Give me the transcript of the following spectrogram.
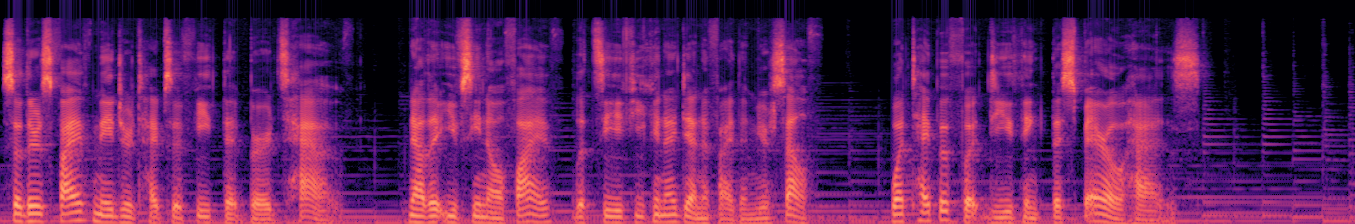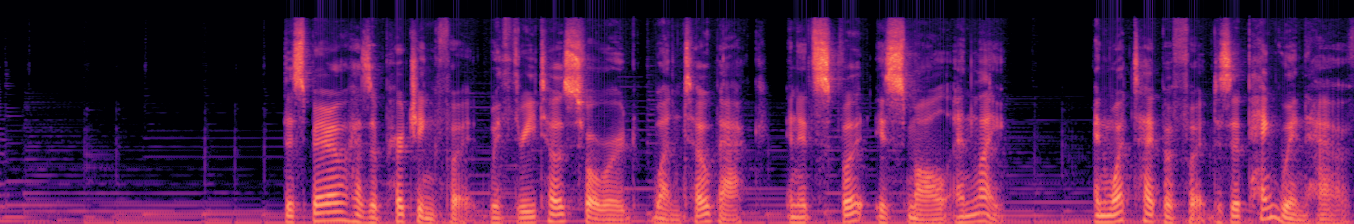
So there's five major types of feet that birds have. Now that you've seen all five, let's see if you can identify them yourself. What type of foot do you think the sparrow has? The sparrow has a perching foot with three toes forward, one toe back, and its foot is small and light. And what type of foot does a penguin have?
